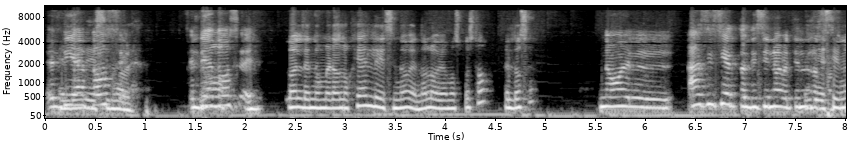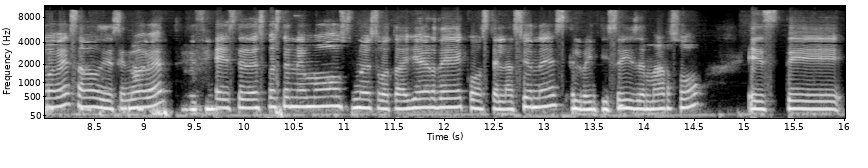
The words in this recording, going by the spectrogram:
El día 12. El día No. 12. No, el de numerología el 19, ¿no lo habíamos puesto? ¿El 12? No, el. Ah, sí, cierto, el 19. El Tienes razón. 19, sábado 19. Sí. Este, después tenemos nuestro taller de constelaciones el 26 de marzo. Este,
